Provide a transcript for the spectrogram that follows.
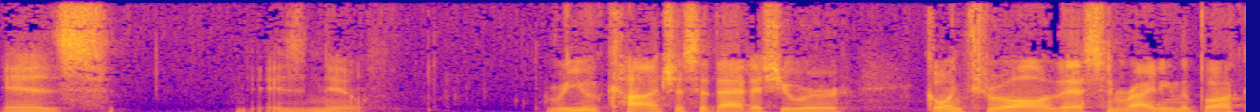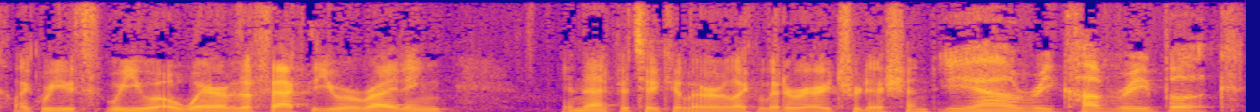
is is new. Were you conscious of that as you were going through all of this and writing the book? Like, were you were you aware of the fact that you were writing in that particular like literary tradition? Yeah, recovery book.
